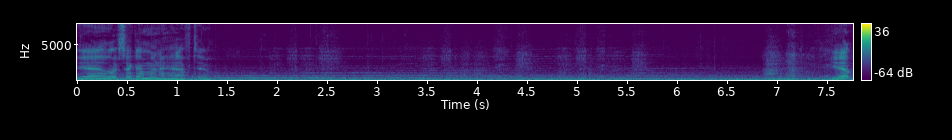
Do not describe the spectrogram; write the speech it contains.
Yeah, it looks like I'm gonna have to. Yep.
